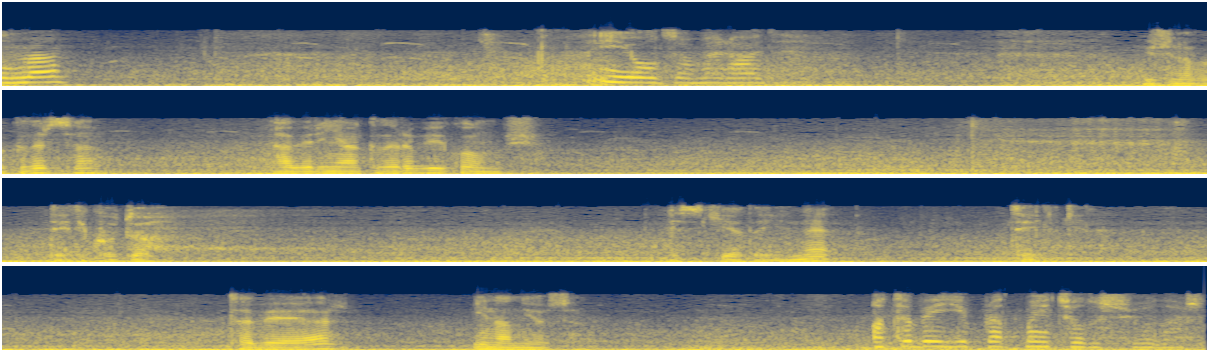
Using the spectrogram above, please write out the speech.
Bilmem. İyi olacağım herhalde. Yüzüne bakılırsa haberin yankıları büyük olmuş. Dedikodu. Eski ya da yeni tehlikeli. Tabii eğer inanıyorsan. Atabey'i yıpratmaya çalışıyorlar.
